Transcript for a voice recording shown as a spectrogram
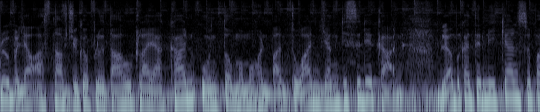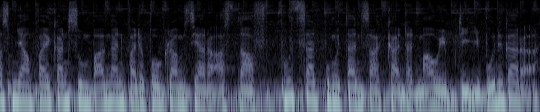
Menurut beliau, asnaf juga perlu tahu kelayakan untuk memohon bantuan yang disediakan. Beliau berkata demikian selepas menyampaikan sumbangan pada program ziarah asnaf Pusat Pungutan Zakat dan Mawib di Ibu Negara.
